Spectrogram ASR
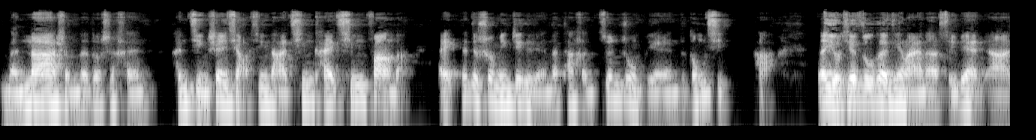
门呐什么的，都是很很谨慎小心的，轻开轻放的。哎，那就说明这个人呢，他很尊重别人的东西啊。那有些租客进来呢，随便啊，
